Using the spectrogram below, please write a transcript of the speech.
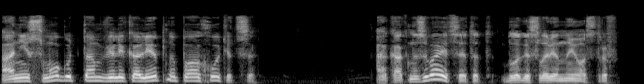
они смогут там великолепно поохотиться. А как называется этот благословенный остров?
